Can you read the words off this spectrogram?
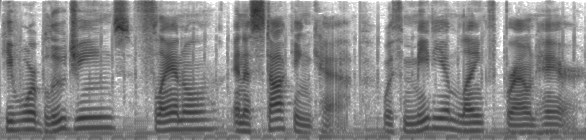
he wore blue jeans, flannel, and a stocking cap with medium length brown hair.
